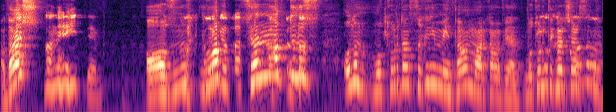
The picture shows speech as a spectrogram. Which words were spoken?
Adaş Lan nereye gittim? Ağzını ne yap? Sen ne yaptınız? Oğlum motordan sakın inmeyin tamam mı arkama plan. Motoru Yok, tekrar yok, açarsana.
